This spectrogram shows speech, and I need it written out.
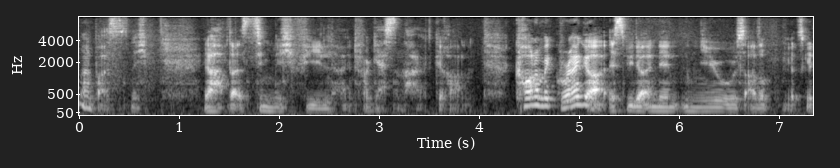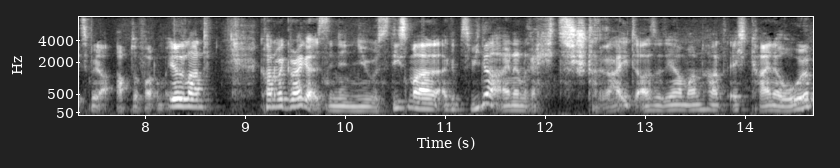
man weiß es nicht. Ja, da ist ziemlich viel in Vergessenheit geraten. Conor McGregor ist wieder in den News. Also jetzt geht es wieder ab sofort um Irland. Conor McGregor ist in den News. Diesmal gibt es wieder einen Rechtsstreit. Also der Mann hat echt keine Ruhe.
